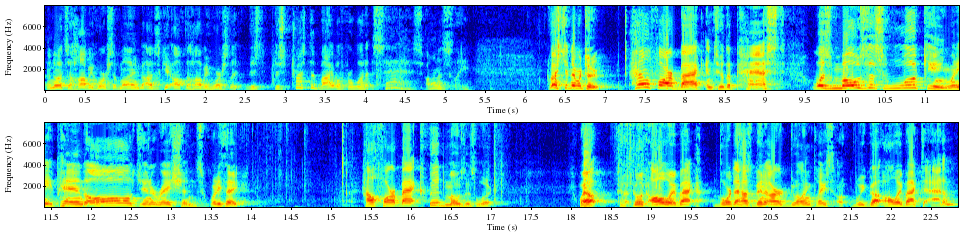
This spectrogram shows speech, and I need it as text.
I know it's a hobby horse of mine, but I'll just get off the hobby horse. Just, just trust the Bible for what it says, honestly. Question number two How far back into the past was Moses looking when he penned all generations? What do you think? How far back could Moses look? Well, look all the way back. Lord, that has been our dwelling place. We've got all the way back to Adam.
